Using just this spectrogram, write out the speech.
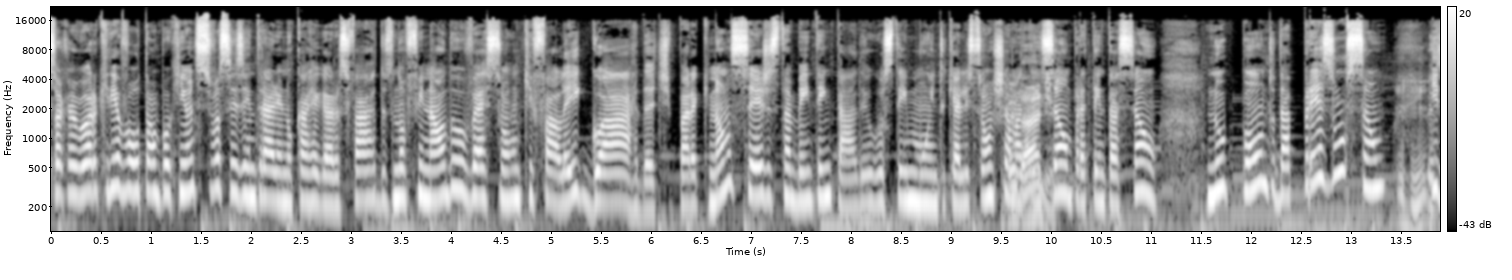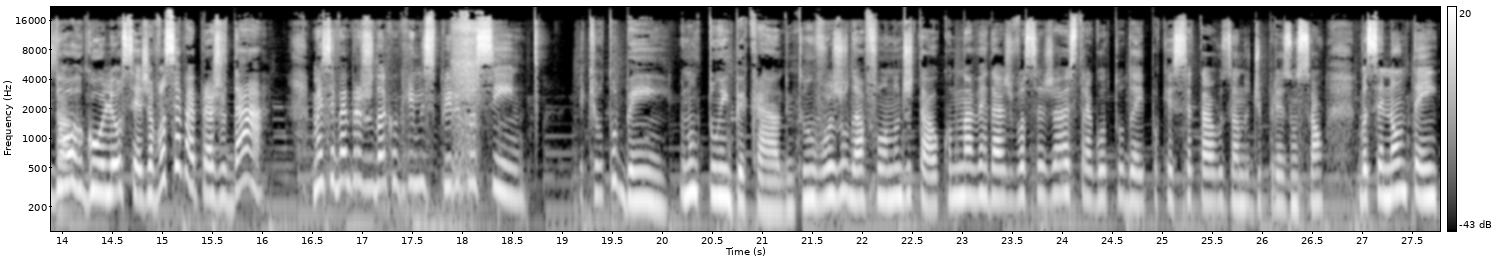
Só que agora eu queria voltar um pouquinho antes de vocês entrarem no carregar os fardos, no final do verso 1 que fala: E guarda-te para que não sejas também tentado. Eu gostei muito que a lição chama Verdade. atenção para tentação no ponto da presunção e do orgulho. Ou seja, você vai para ajudar, mas você vai para ajudar com aquele espírito assim. É que eu tô bem, eu não tô em pecado, então eu vou ajudar fulano de tal. Quando na verdade você já estragou tudo aí, porque você tá usando de presunção, você não tem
